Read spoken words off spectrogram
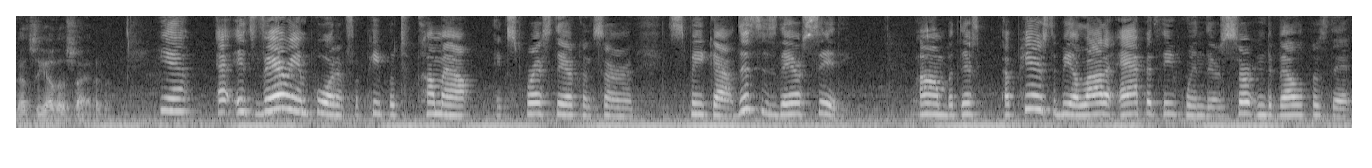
that's the other side of it. Yeah, uh, it's very important for people to come out, express their concern, speak out. This is their city. Um, but there appears to be a lot of apathy when there's certain developers that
